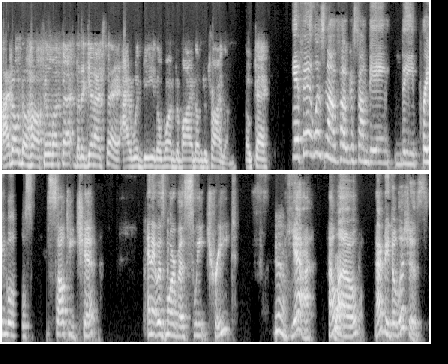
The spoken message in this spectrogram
I don't know how I feel about that, but again, I say I would be the one to buy them to try them. Okay. If it was not focused on being the Pringles salty chip, and it was more of a sweet treat, yeah, yeah, hello, yeah. that'd be delicious.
